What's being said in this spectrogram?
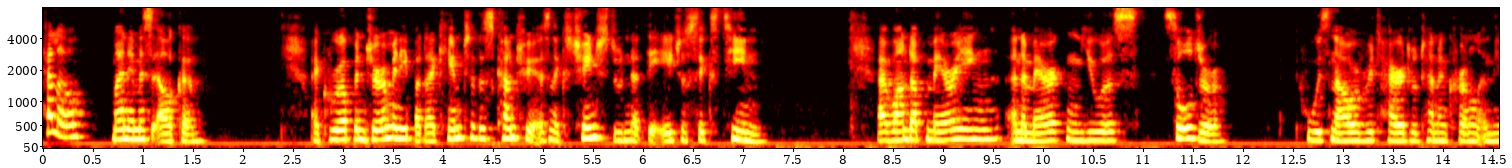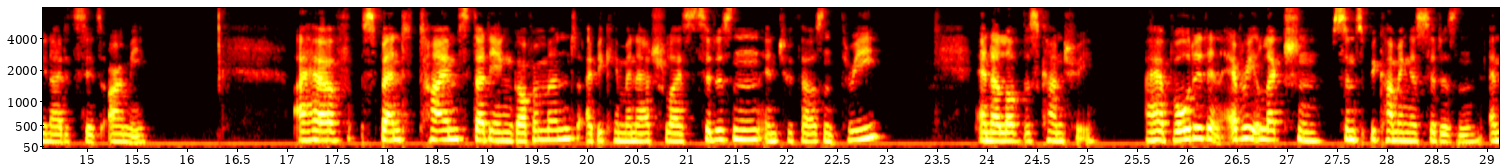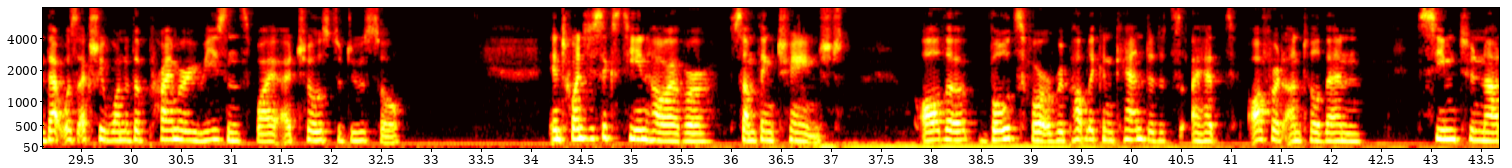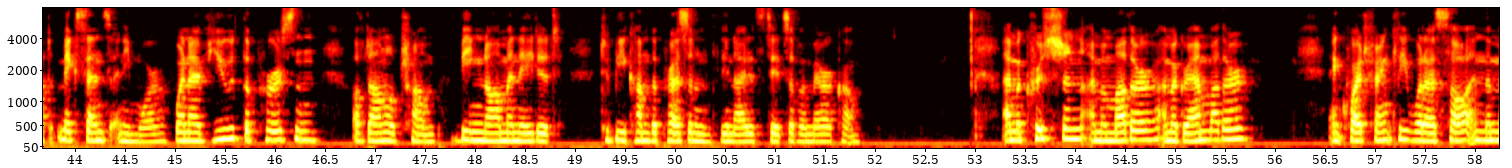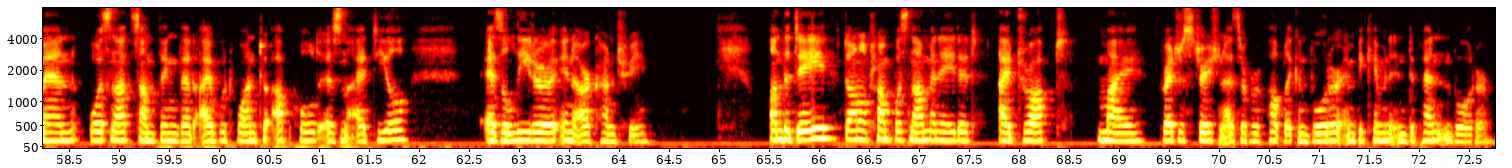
Hello, my name is Elke. I grew up in Germany, but I came to this country as an exchange student at the age of 16. I wound up marrying an American US soldier who is now a retired lieutenant colonel in the United States Army. I have spent time studying government. I became a naturalized citizen in 2003, and I love this country. I have voted in every election since becoming a citizen, and that was actually one of the primary reasons why I chose to do so. In 2016, however, something changed. All the votes for Republican candidates I had offered until then seemed to not make sense anymore when I viewed the person of Donald Trump being nominated to become the President of the United States of America. I'm a Christian, I'm a mother, I'm a grandmother. And quite frankly, what I saw in the man was not something that I would want to uphold as an ideal as a leader in our country. On the day Donald Trump was nominated, I dropped my registration as a Republican voter and became an independent voter.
